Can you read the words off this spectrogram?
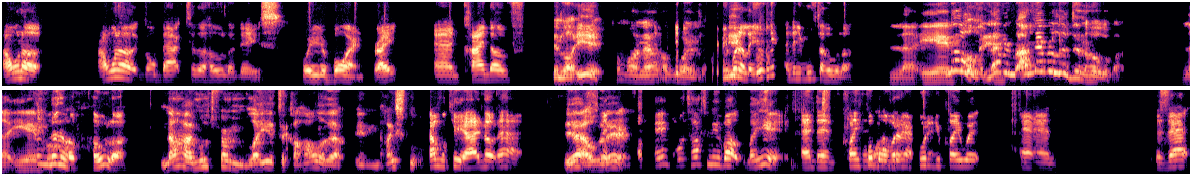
I want to I want to go back to the Hula days where you're born, right? And kind of In La E, come on now. I'm born in La you went to Lille and then you moved to Hula. La E. No, never. I never lived in Hula. La You E. lived in Hula. No, I moved from La E to Kahala that in high school. Kamukia, I know that. Yeah, over there. Okay, well, talk to me about Lille and then playing football over there. Who did you play with? And is that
